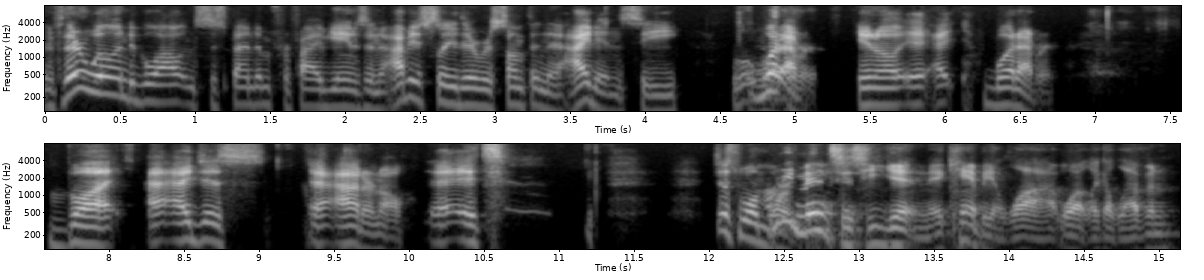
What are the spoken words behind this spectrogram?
if they're willing to go out and suspend him for five games, and obviously there was something that I didn't see, wh- Right. whatever, you know, it, I, whatever. But I, I just I, don't know. Uh, it's just one How more. many minutes is he getting? It can't be a lot. What, like 11?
